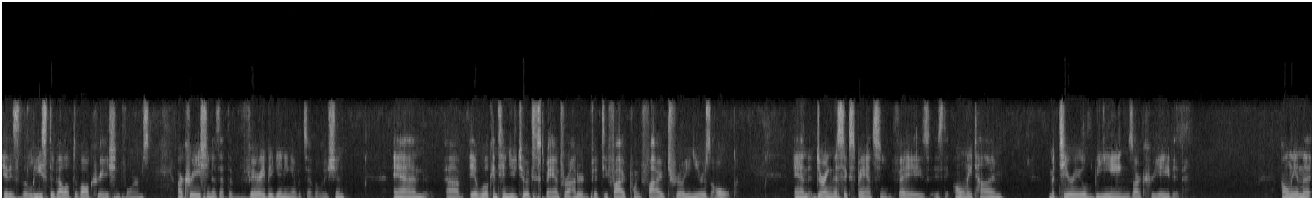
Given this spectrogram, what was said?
It is the least developed of all creation forms. Our creation is at the very beginning of its evolution and uh, it will continue to expand for 155.5 trillion years old. And during this expansion phase is the only time material beings are created. Only in the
